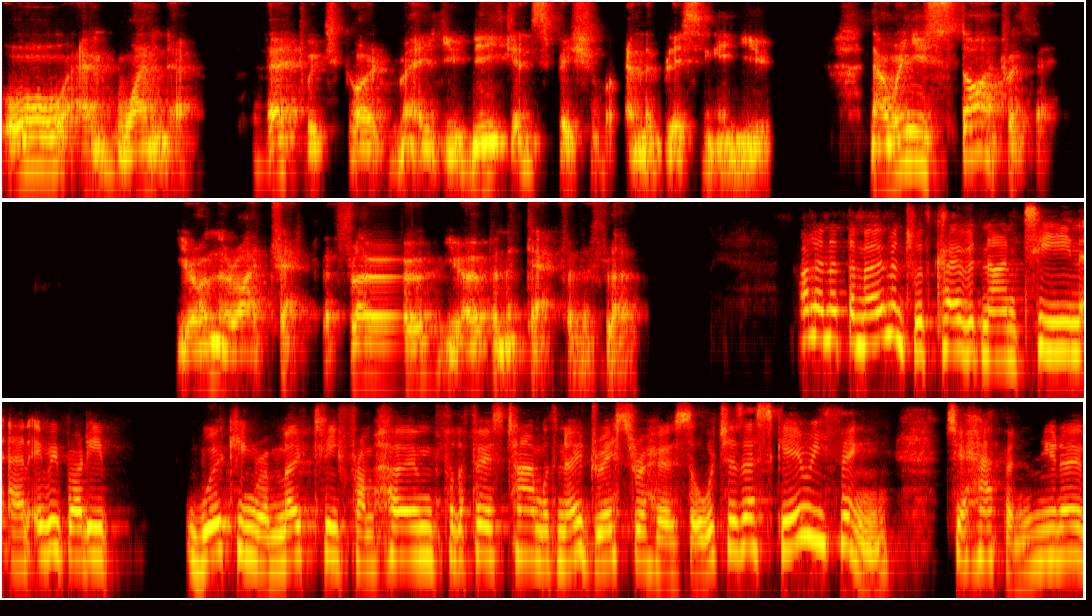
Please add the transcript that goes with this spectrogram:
awe and wonder that which God made unique and special and the blessing in you. Now, when you start with that, you're on the right track. The flow, you open the tap for the flow. Colin, at the moment with COVID 19 and everybody working remotely from home for the first time with no dress rehearsal which is a scary thing to happen you know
